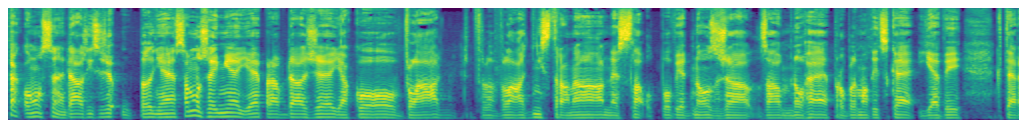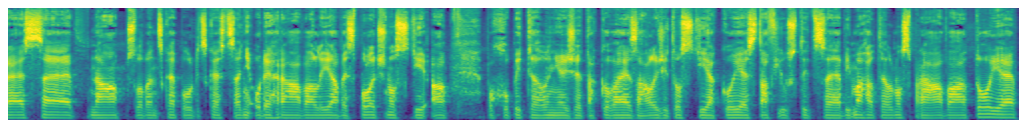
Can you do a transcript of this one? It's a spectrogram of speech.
Tak ono se nedá říct, že úplně. Samozřejmě je pravda, že jako vlád, vládní strana nesla odpovědnost za, za mnohé problematické jevy, které se na slovenské politické scéně odehrávaly a ve společnosti a pochopitelně, že takové záležitosti, jako je stav justice, vymahatelnost práva, to je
